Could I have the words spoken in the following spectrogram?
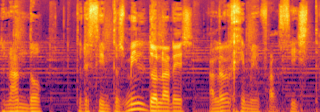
donando 300.000 dólares al régimen fascista.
